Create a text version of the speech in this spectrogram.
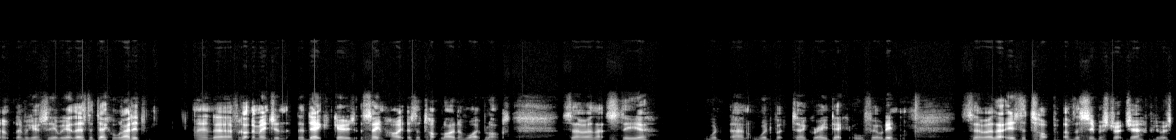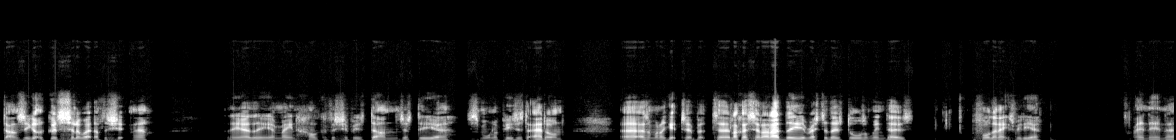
Oh, there we go. So here we go. There's the deck all added. And uh, I forgot to mention the deck goes at the same height as the top line of white blocks. So uh, that's the uh, wood, uh, wood but uh, grey deck all filled in. So uh, that is the top of the superstructure, pretty much done. So you've got a good silhouette of the ship now. The, the main hulk of the ship is done, just the smaller pieces to add on uh, as I'm going to get to it. But uh, like I said, I'll add the rest of those doors and windows before the next video. And then uh,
